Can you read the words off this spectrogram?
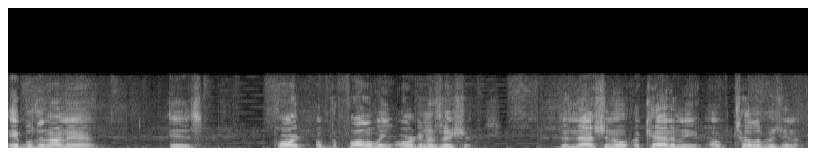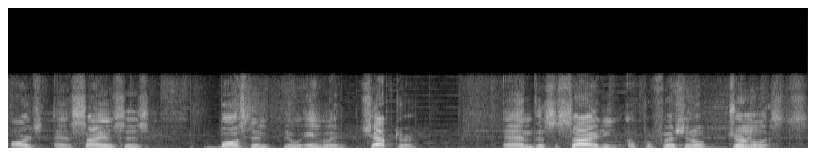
Ableton On Air is part of the following organizations the National Academy of Television Arts and Sciences, Boston, New England chapter, and the Society of Professional Journalists.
